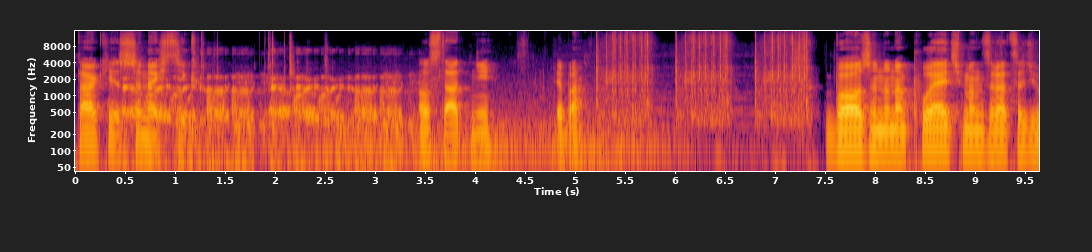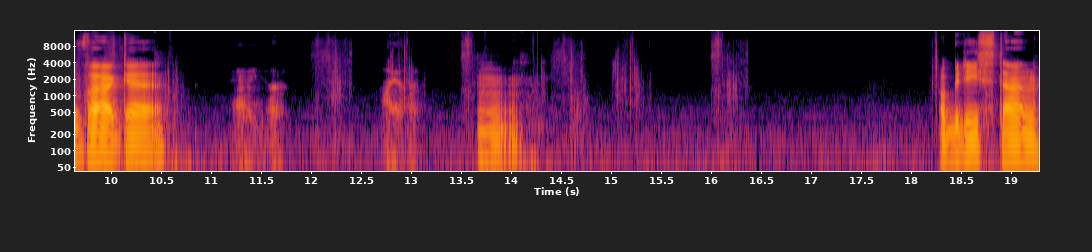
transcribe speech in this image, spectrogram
tak, jeszcze nexcik. Ostatni. Chyba. Boże, no na płeć mam zwracać uwagę. Hmm. Oblistan.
